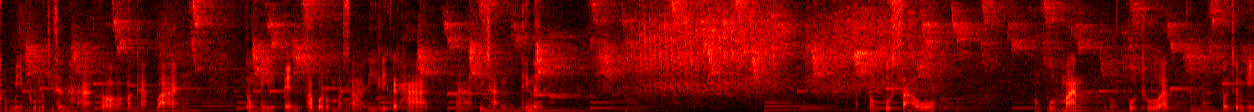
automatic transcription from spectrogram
ก็มีผู้มีจิตศรัทธาก็มากราบไหว้ ตรงนี้เป็นพระบรมสารีริกธาตุนะฮะที่ชั้นที่หนึ่งหลวงปู่เสาหลวงปู่มั่น หลวงปู่ทวด ก็จะมี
